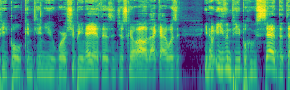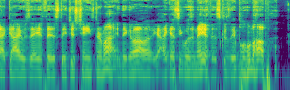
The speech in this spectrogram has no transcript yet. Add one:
people continue worshiping Eothas and just go, oh, that guy was. You know, even people who said that that guy was Eothas, they just changed their mind. They go, oh, I guess he was an Eothas because they blew him up.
